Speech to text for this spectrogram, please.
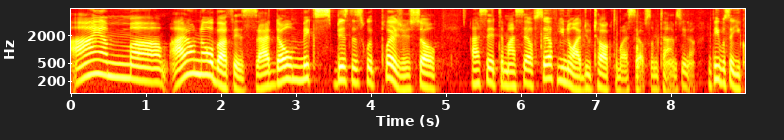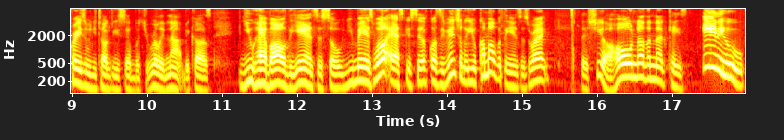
I am uh, I don't know about this. I don't mix business with pleasure. So I said to myself, self, you know, I do talk to myself sometimes, you know. And people say you're crazy when you talk to yourself, but you're really not because you have all the answers. So you may as well ask yourself because eventually you'll come up with the answers, right? That she a whole nother nutcase. Anywho,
